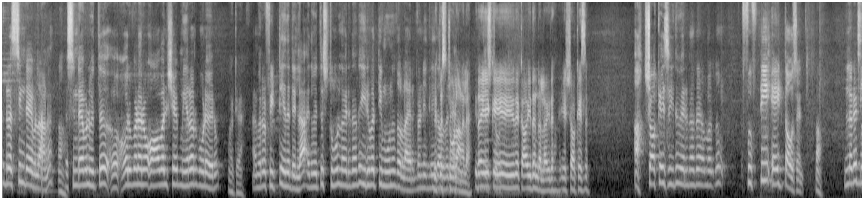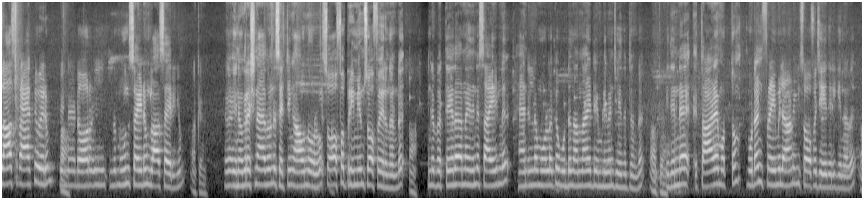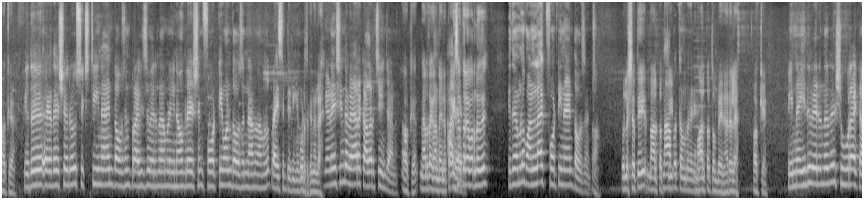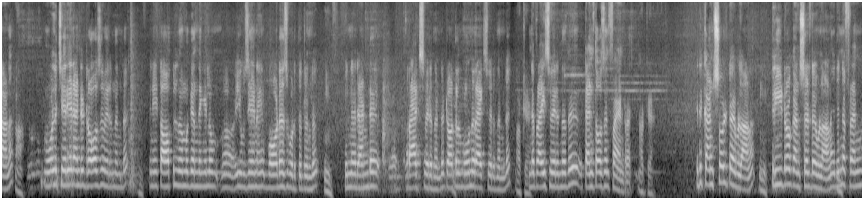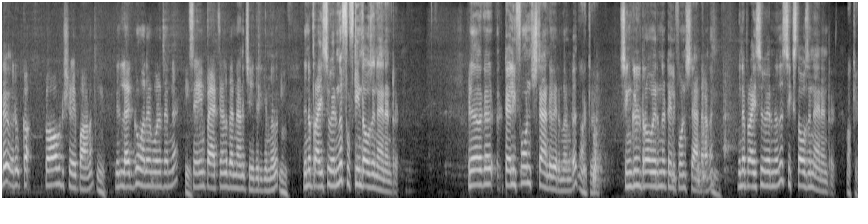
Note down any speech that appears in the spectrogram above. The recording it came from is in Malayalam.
ഡ്രസ്സിംഗ് ടേബിൾ ആണ്. ഡ്രസ്സിംഗ് ടേബിൾ വിത്ത് ഒരുപാട് ഒരു ഓവൽ ഷേപ്പ് മിറർ കൂടെ വരും. മിറർ ഫിറ്റ് ചെയ്തിട്ടില്ല. ഇത് വിത്ത് സ്റ്റൂൾ വരുന്നത് ഇരുപത്തി മൂന്ന് തൊള്ളായിരം ട്വന്റി ത്രീ ഷോക്കേസ് ആ ഷോക്കേസ് ഇത് വരുന്നത് നമുക്ക് ഫിഫ്റ്റി എയ്റ്റ് തൗസൻഡ് ആ. ഇതിലൊക്കെ ഗ്ലാസ് റാക്ക് വരും. പിന്നെ ഡോർ ഈ മൂന്ന് സൈഡും ഗ്ലാസ് ആയിരിക്കും. ഇനോഗ്രേഷൻ ആയതുകൊണ്ട് സെറ്റിംഗ് ആവുന്നുള്ളൂ. സോഫ പ്രീമിയം സോഫ വരുന്നുണ്ട്. ഇതിന്റെ പ്രത്യേകത പറഞ്ഞാൽ ഇതിന്റെ സൈഡിൽ ഹാൻഡിലിന്റെ മുകളിലൊക്കെ വുഡ് നന്നായിട്ട് ഇംപ്ലിമെന്റ് ചെയ്തിട്ടുണ്ട്. ഇതിന്റെ താഴെ മൊത്തം വുഡൻ ഫ്രെയിമിലാണ് ഈ സോഫ ചെയ്തിരിക്കുന്നത്. ഓക്കെ. ഇത് ഏകദേശം ഒരു സിക്സ്റ്റി നയൻ തൗസൻഡ് പ്രൈസ് വരുന്ന നമ്മൾ ഇനോഗ്രേഷൻ ഫോർട്ടി വൺ തൗസൻഡ് ആണ് നമ്മൾ പ്രൈസ് ഇട്ടിരിക്കുന്നത് ഗണേഷിന്റെ വേറെ കളർ ചേഞ്ച് ആണ്. നേരത്തെ പ്രൈസ് എത്ര പറഞ്ഞത്? ഇത് നമ്മൾ one lakh forty nine thousand ഒരു ലക്ഷത്തി നാൽപ്പത്തി നാൽപ്പത്തൊമ്പതിന് നാൽപ്പത്തൊമ്പതിനായിരം അല്ലേ? ഓക്കെ. പിന്നെ ഇത് വരുന്നത് ഷൂറാക്കാണ്. മുകളിൽ ചെറിയ രണ്ട് ഡ്രോസ് വരുന്നുണ്ട്. പിന്നെ ഈ ടോപ്പിൽ നമുക്ക് എന്തെങ്കിലും യൂസ് ചെയ്യണ ബോർഡേഴ്സ് കൊടുത്തിട്ടുണ്ട്. പിന്നെ രണ്ട് റാക്സ് വരുന്നുണ്ട്. ടോട്ടൽ മൂന്ന് റാക്സ് വരുന്നുണ്ട്. പിന്നെ ഇതിന്റെ പ്രൈസ് വരുന്നത് ten thousand five hundred. Okay. ഇത് കൺസോൾ ടേബിൾ ആണ്. ത്രീ ഡ്രോ കൺസോൾ ടേബിൾ ആണ്. ഇതിന്റെ ഫ്രണ്ട് ഒരു ക്ലോവ്ഡ് ഷേപ്പ് ആണ്. ഇതിന്റെ ലെഗും അതേപോലെ തന്നെ സെയിം പാറ്റേണിൽ തന്നെയാണ് ചെയ്തിരിക്കുന്നത്. ഇതിന്റെ പ്രൈസ് വരുന്നത് ഫിഫ്റ്റീൻ തൗസൻഡ് നയൻ ഹൺഡ്രഡ്. പിന്നെ നമുക്ക് ടെലിഫോൺ സ്റ്റാൻഡ് വരുന്നുണ്ട്. സിംഗിൾ ഡ്രോ വരുന്ന ടെലിഫോൺ സ്റ്റാൻഡ് ആണ് ഇതിന്റെ പ്രൈസ് വരുന്നത് six thousand nine hundred okay.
